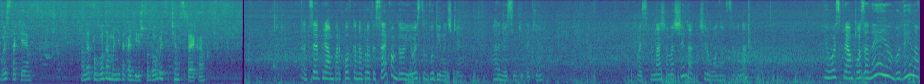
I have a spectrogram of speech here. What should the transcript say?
Ось таке. Але погода мені така більш подобається, ніж спека. Це прям парковка напроти секунду, і ось тут будиночки. Гарнюсінькі такі. Ось наша машина червона, це вона. І ось прям поза нею будинок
